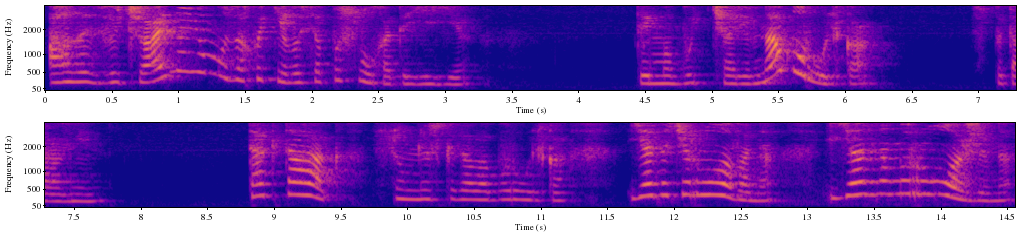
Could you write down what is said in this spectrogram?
але, звичайно, йому захотілося послухати її. Ти, мабуть, чарівна бурулька? спитав він. Так, так, сумно сказала бурулька. Я зачарована, я заморожена,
